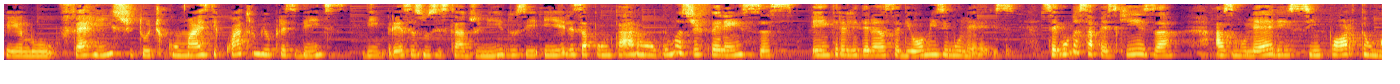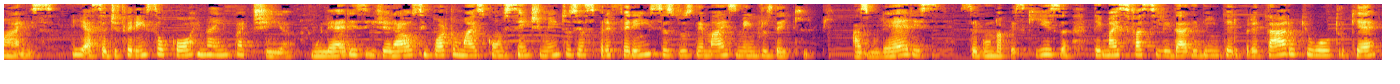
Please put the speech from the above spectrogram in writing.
pelo Fair Institute com mais de 4 mil presidentes de empresas nos Estados Unidos e, e eles apontaram algumas diferenças entre a liderança de homens e mulheres. Segundo essa pesquisa, as mulheres se importam mais e essa diferença ocorre na empatia. Mulheres, em geral, se importam mais com os sentimentos e as preferências dos demais membros da equipe. As mulheres, segundo a pesquisa, têm mais facilidade de interpretar o que o outro quer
